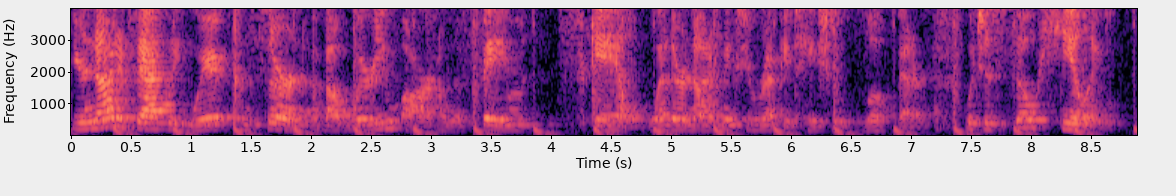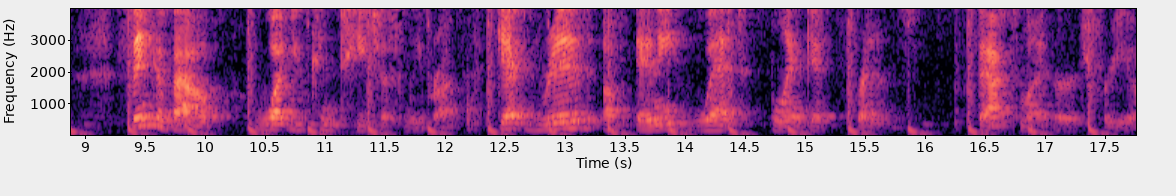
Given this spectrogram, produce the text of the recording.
you're not exactly where, concerned about where you are on the fame scale, whether or not it makes your reputation look better, which is so healing. Think about what you can teach us, Libra. Get rid of any wet blanket friends. That's my urge for you.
